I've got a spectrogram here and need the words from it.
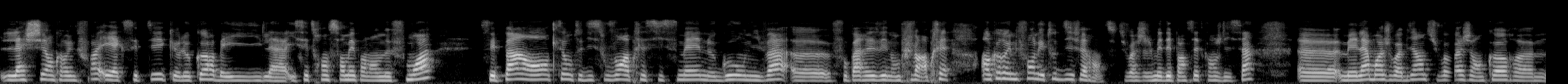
lâcher encore une fois et accepter que le corps, ben, il, a, il s'est transformé pendant neuf mois c'est pas en, tu sais, on te dit souvent après six semaines, go, on y va. Euh, faut pas rêver non plus. après, encore une fois, on est toutes différentes. Tu vois, je mets des pincettes quand je dis ça. Euh, mais là, moi, je vois bien, tu vois, j'ai encore, euh,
